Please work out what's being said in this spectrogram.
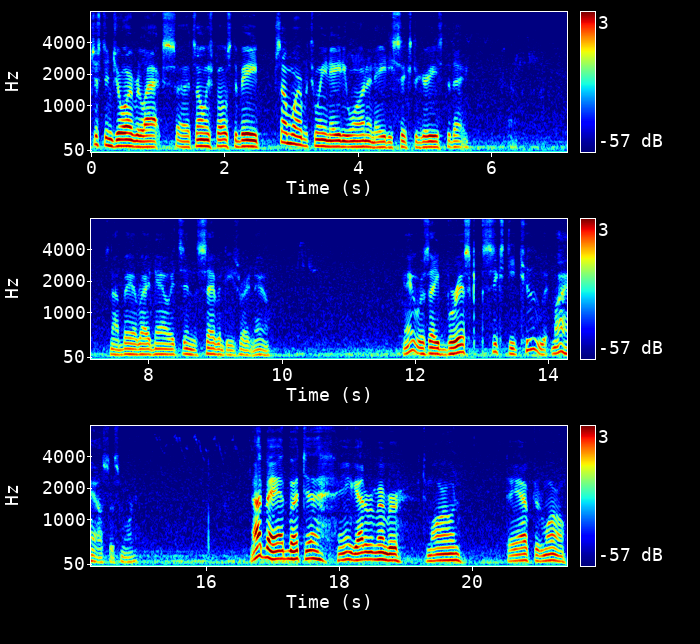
Just enjoy, relax. Uh, it's only supposed to be somewhere between 81 and 86 degrees today. So it's not bad right now. It's in the 70s right now. It was a brisk 62 at my house this morning. Not bad, but uh, you got to remember tomorrow and day after tomorrow.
